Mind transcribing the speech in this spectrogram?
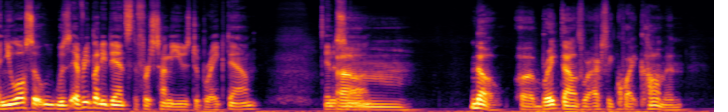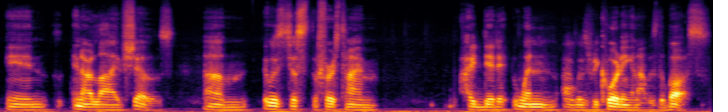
And you also was Everybody Dance the first time you used a breakdown in a song. Um, no, uh, breakdowns were actually quite common in in our live shows. Um, it was just the first time I did it when I was recording and I was the boss.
